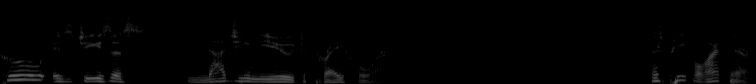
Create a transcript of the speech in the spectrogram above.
Who is Jesus nudging you to pray for? There's people, aren't there,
